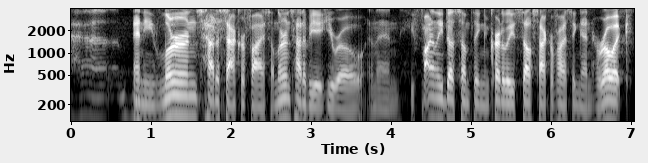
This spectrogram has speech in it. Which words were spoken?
Um, and he learns how to sacrifice and learns how to be a hero, and then he finally does something incredibly self-sacrificing and heroic,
